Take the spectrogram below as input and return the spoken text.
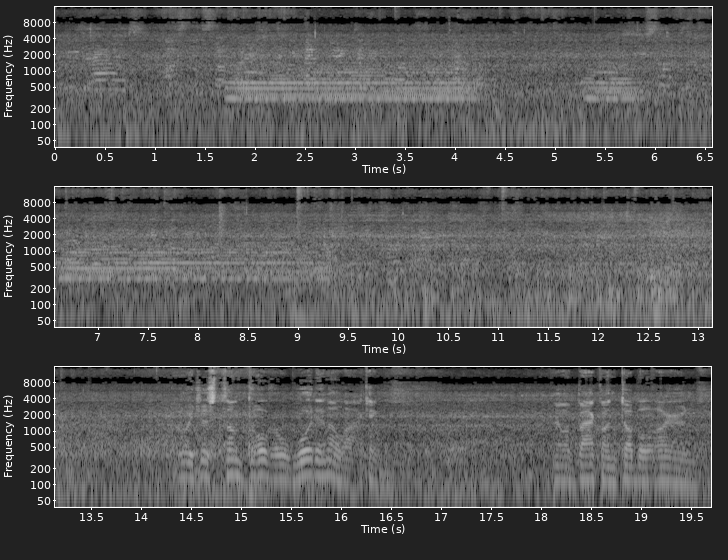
Whose ass? I'm still suffering. We just thumped over wood interlocking. Now we're back on double iron. I was. Because you missed like three shots. No comeback. Like, I've got so much going on.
